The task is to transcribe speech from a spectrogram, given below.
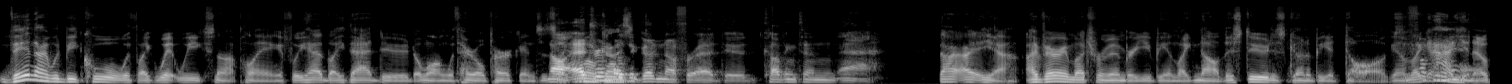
then I would be cool with like Whit Weeks not playing if we had like that dude along with Harold Perkins. It's no, like, Edgerrin well, wasn't good enough for Ed, dude. Covington, nah. I, I, yeah, I very much remember you being like, "No, this dude is gonna be a dog," and I'm like, "Ah, man. you know,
